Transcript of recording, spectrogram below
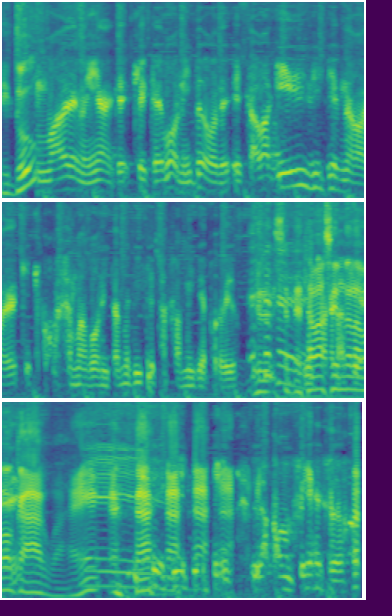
¿Y tú? Madre mía, qué, qué, qué bonito. Estaba aquí diciendo, qué, qué cosa más bonita me dice esta familia, por Dios. Se te estaba haciendo la boca ¿eh? agua, ¿eh? Lo confieso.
